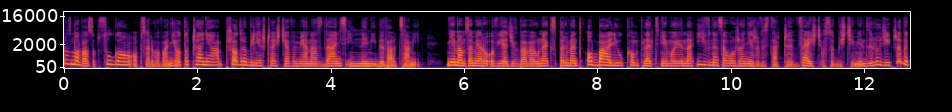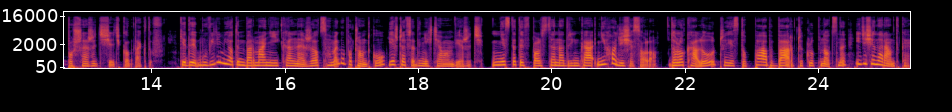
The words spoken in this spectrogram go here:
rozmowa z obsługą, obserwowanie otoczenia, przy odrobinie szczęścia wymiana zdań z innymi bywalcami. Nie mam zamiaru owijać w bawełnę. Eksperyment obalił kompletnie moje naiwne założenie, że wystarczy wejść osobiście między ludzi, żeby poszerzyć sieć kontaktów. Kiedy mówili mi o tym barmani i kelnerzy od samego początku, jeszcze wtedy nie chciałam wierzyć. Niestety w Polsce na drinka nie chodzi się solo. Do lokalu, czy jest to pub, bar czy klub nocny, idzie się na randkę.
